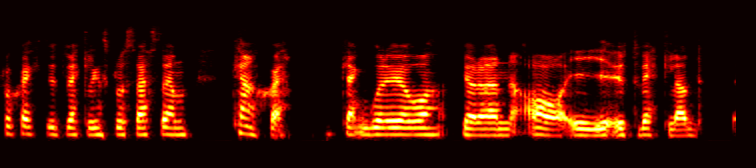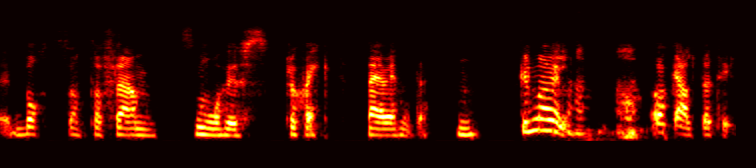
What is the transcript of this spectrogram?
projektutvecklingsprocessen? Kanske. Kan, går det att göra en AI-utvecklad bot som tar fram småhusprojekt? Nej, jag vet inte. Mm. Skulle man vilja. Och allt det till.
